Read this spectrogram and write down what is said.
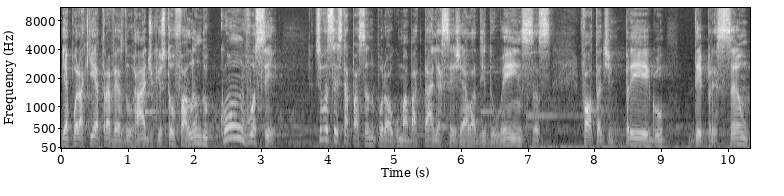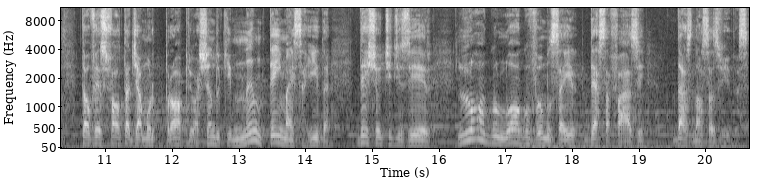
E é por aqui, através do rádio, que estou falando com você se você está passando por alguma batalha, seja ela de doenças, falta de emprego, depressão, talvez falta de amor próprio, achando que não tem mais saída, deixa eu te dizer, logo, logo vamos sair dessa fase das nossas vidas.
